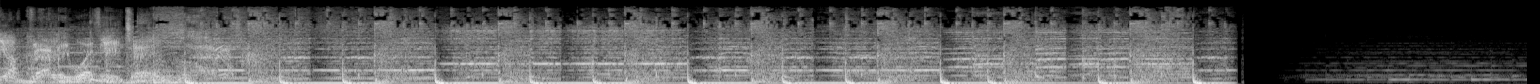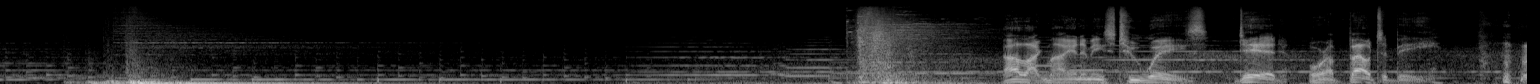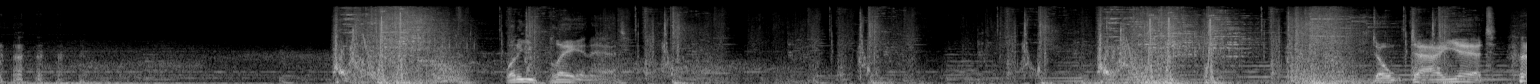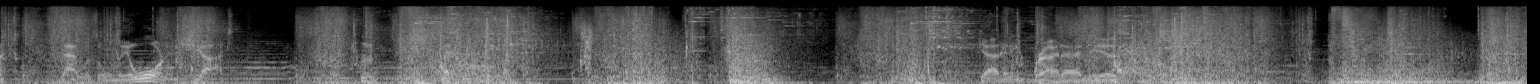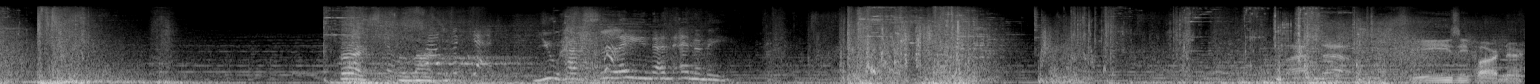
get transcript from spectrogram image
Your belly was eaten! I like my enemies two ways. Dead or about to be. what are you playing at? Don't die yet. that was only a warning shot. Got any bright ideas? You have slain an enemy. Easy, partner.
